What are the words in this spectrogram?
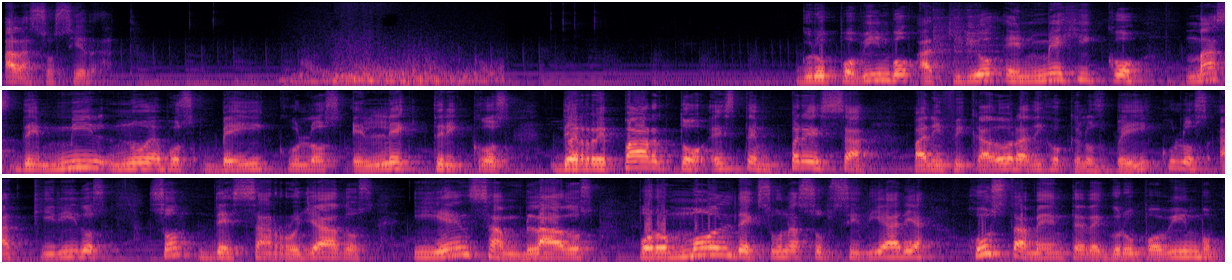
a la sociedad. Grupo Bimbo adquirió en México más de mil nuevos vehículos eléctricos de reparto. Esta empresa panificadora dijo que los vehículos adquiridos son desarrollados y ensamblados por Moldex, una subsidiaria justamente de Grupo Bimbo.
